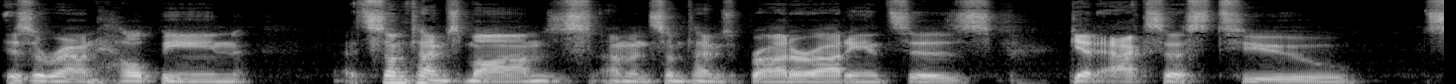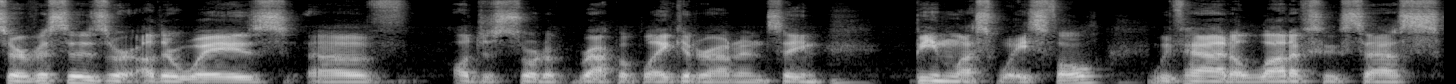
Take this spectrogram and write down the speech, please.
is around helping sometimes moms um, and sometimes broader audiences get access to services or other ways of i'll just sort of wrap a blanket around it and saying being less wasteful we've had a lot of success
